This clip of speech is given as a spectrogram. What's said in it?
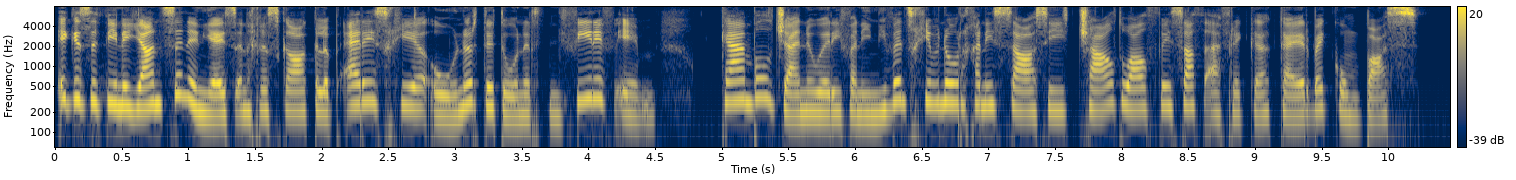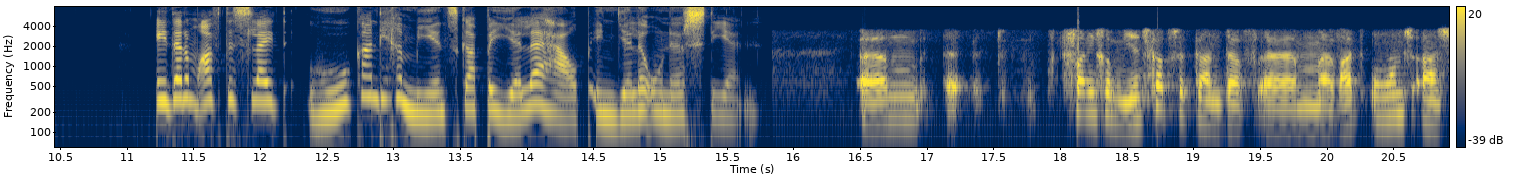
Ek is Athena Jansen en jy's ingeskakel op RSG 100 tot 104 FM. Campbell January van die nuwensgewende organisasie Child Welfare South Africa kuier by Kompas. En dan om af te sluit, hoe kan die gemeenskappe julle help en julle ondersteun? Ehm um, van die gemeenskap se kant af, ehm um, wat ons as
